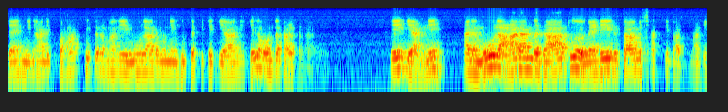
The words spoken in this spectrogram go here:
දැන් විනාඩි 5ක් විතර මගේ මූල අරමුණෙන් හිත පිට ගියානේ කියලා ඔන්න කල්පනා ඒ කියන්නේ අර මූල ආරම්භ ධාතුව වැඩේට තාම ශක්තිපත් නැති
